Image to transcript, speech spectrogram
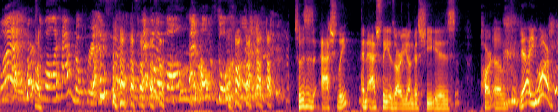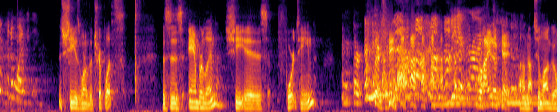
what? First of all, I have no friends. Second of all, I'm homeschooled. so this is Ashley, and Ashley is our youngest. She is part of. Yeah, you are. I don't want to be there. She is one of the triplets. This is Amberlyn. She is 14. 13. 13. right. right, okay. Um, not too long ago,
